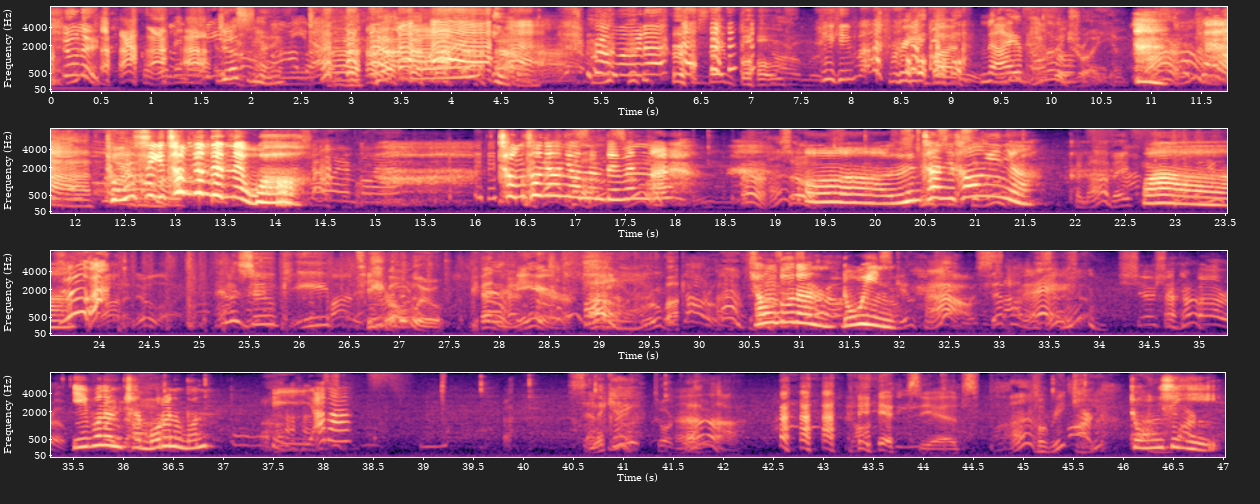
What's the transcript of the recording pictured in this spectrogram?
동식이 청년 됐네 와 청소년이었는데 맨날 와 은찬이 성인이야 와. Oh. 형부는 노인 이분은 잘 모르는 분? Ah. 동식이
